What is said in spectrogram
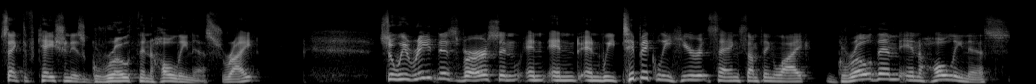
Sanctification is growth in holiness, right? So we read this verse and and and and we typically hear it saying something like grow them in holiness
